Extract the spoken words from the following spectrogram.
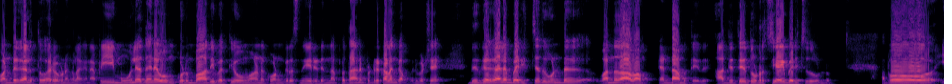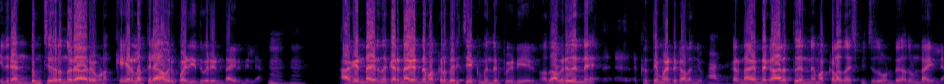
പണ്ട് കാലത്തും ആരോപണങ്ങൾ അങ്ങനെ. അപ്പോൾ ഈ മൂലധനവും കുടുംബാധിപത്യവുമാണ് കോൺഗ്രസ് നേരിടുന്ന പ്രധാനപ്പെട്ട ഒരു കളങ്കം. ഒരുപക്ഷെ ദീർഘകാലം ഭരിച്ചതുകൊണ്ട് വന്നതാവാം രണ്ടാമത്തേത്. ആദ്യത്തേത് തുടർച്ചയായി ഭരിച്ചതുകൊണ്ടും. അപ്പോൾ ഇത് രണ്ടും ചേർന്നൊരു ആരോപണം. കേരളത്തിൽ ആ ഒരു പഴി ഇതുവരെ ഉണ്ടായിരുന്നില്ല. ആകെ ഉണ്ടായിരുന്ന കരുണാകരന്റെ മക്കൾ ഭരിച്ചേക്കും എന്നൊരു പേടിയായിരുന്നു. അത് അവർ തന്നെ കൃത്യമായിട്ട് കളഞ്ഞു. കരുണാകരന്റെ കാലത്ത് തന്നെ മക്കളെ നശിപ്പിച്ചതുകൊണ്ട് അതുണ്ടായില്ല.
